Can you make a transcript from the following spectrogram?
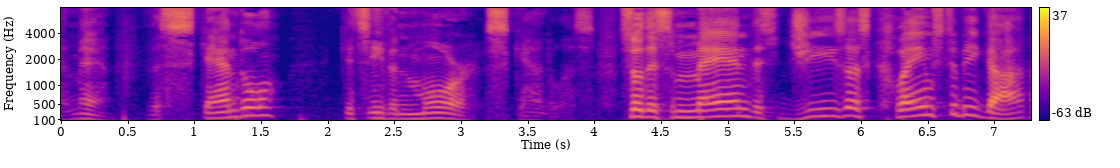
And man, the scandal gets even more scandalous. So this man, this Jesus, claims to be God.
